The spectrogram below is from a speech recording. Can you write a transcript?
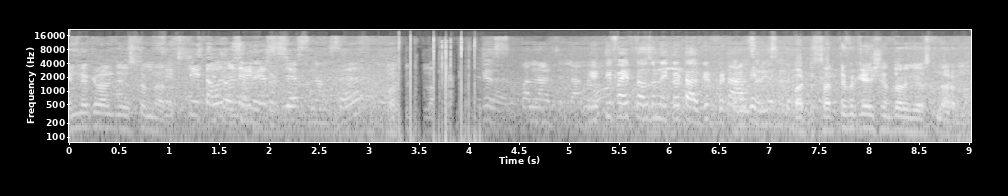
ఎన్ని ఎకరాలు చేస్తున్నారు? 60,000 acres చేస్తున్నాం సార్. మొత్తం జిల్లా. పల్నాడు జిల్లాలో. ఎయిటీ ఫైవ్ థౌసండ్ ఎక్కడ టార్గెట్. బట్ సర్టిఫికేషన్తో చేస్తున్నారమ్మా.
